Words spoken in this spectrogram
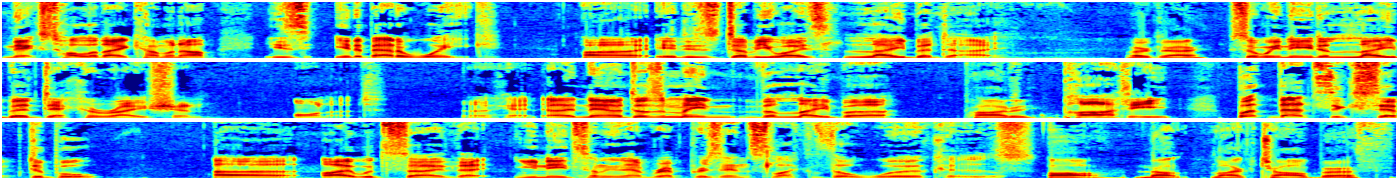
Next holiday coming up is in about a week. Uh, it is WA's Labor Day. Okay. So we need a Labour decoration on it. Okay. Uh, now, it doesn't mean the Labour Party. Party, but that's acceptable. Uh, I would say that you need something that represents like the workers. Oh, not like childbirth.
